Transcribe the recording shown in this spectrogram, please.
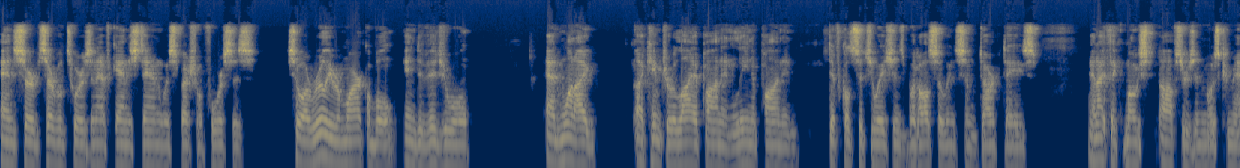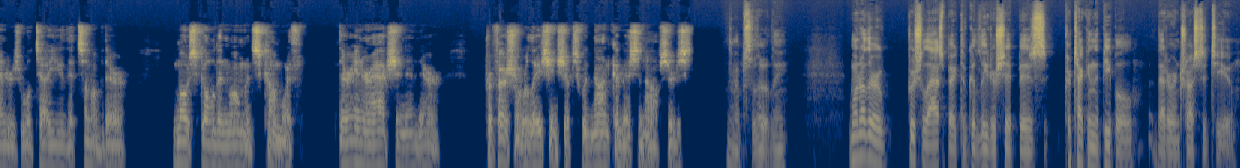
and served several tours in Afghanistan with special forces. So a really remarkable individual and one I I came to rely upon and lean upon in difficult situations, but also in some dark days. And I think most officers and most commanders will tell you that some of their most golden moments come with their interaction and their professional relationships with non commissioned officers. Absolutely. One other crucial aspect of good leadership is protecting the people that are entrusted to you.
